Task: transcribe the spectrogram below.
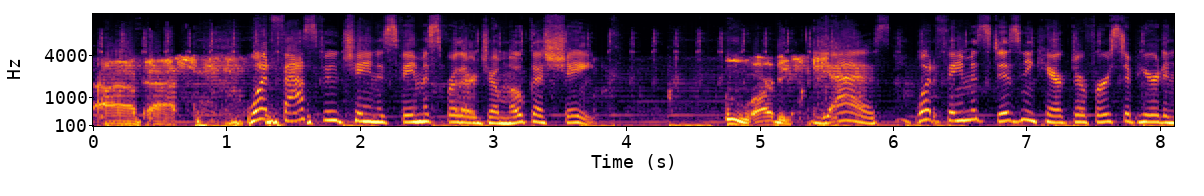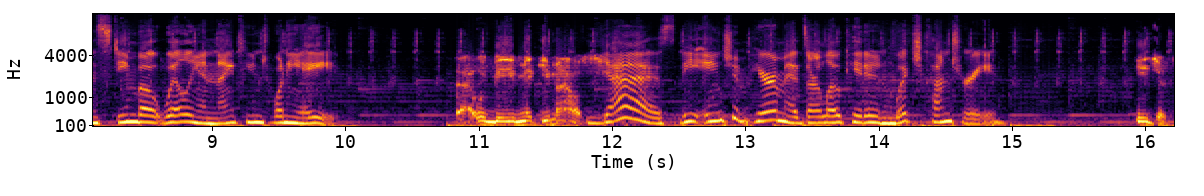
uh, pass. What fast food chain is famous for their Jamocha shake? Ooh, Arby's. Yes. What famous Disney character first appeared in Steamboat Willie in 1928? That would be Mickey Mouse. Yes. The ancient pyramids are located in which country? Egypt.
